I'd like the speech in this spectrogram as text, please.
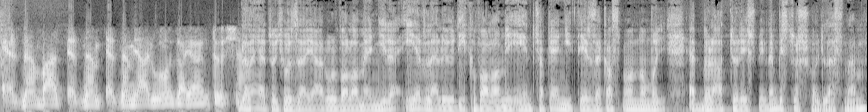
ez nem, vált, ez nem, ez nem járul hozzá jelentősen? De lehet, hogy hozzájárul valamennyire, érlelődik valami. Én csak ennyit érzek, azt mondom, hogy ebből áttörés még nem biztos, hogy lesz, nem?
